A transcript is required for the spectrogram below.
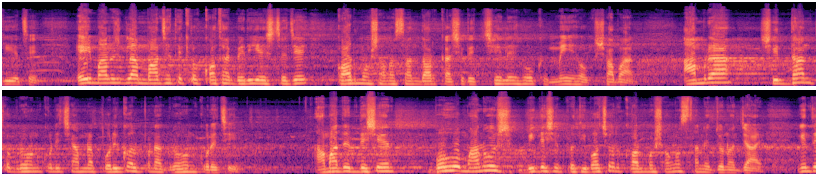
গিয়েছে, এই মানুষগুলা মাঝে থেকেও কথা বেরিয়ে এসছে যে কর্মসংস্থান দরকার, সেটি ছেলে হোক, মেয়ে হোক, সবার। আমরা সিদ্ধান্ত গ্রহণ করেছি, আমরা পরিকল্পনা গ্রহণ করেছি। আমাদের দেশের বহু মানুষ বিদেশে প্রতি বছর কর্মসংস্থানের জন্য যায়, কিন্তু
